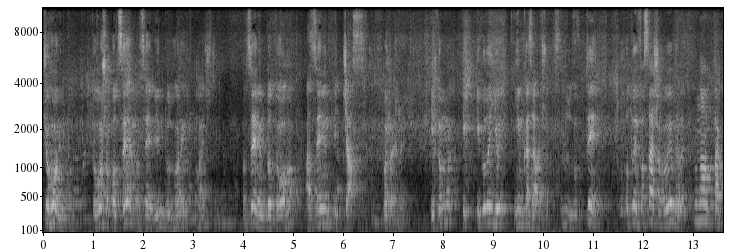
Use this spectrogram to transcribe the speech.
Чого він тут? Того, що оце, оце він тут горить. Бачите? Оце він до того, а це він під час пожежі. І тому, і, і коли їм казали, що «Ну, ти, отой фасад, що ви вибрали, ну нам так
